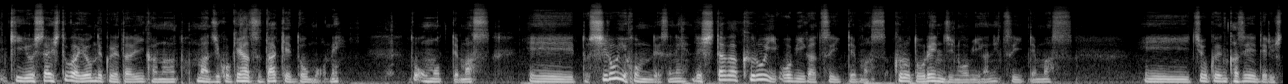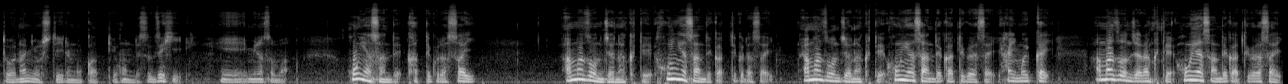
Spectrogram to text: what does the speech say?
あ起業したい人が読んでくれたらいいかなと。まあ自己啓発だけどもね。と思ってます。え、ー、と白い本ですね。で下が黒い帯がついてます。黒とオレンジの帯がねついてます。えー、1億円稼いでる人は何をしているのかっていう本です。ぜひ、えー、皆様本屋さんで買ってください。アマゾンじゃなくて本屋さんで買ってください。アマゾンじゃなくて本屋さんで買ってください。はいもう一回。アマゾンじゃなくて本屋さんで買ってください、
